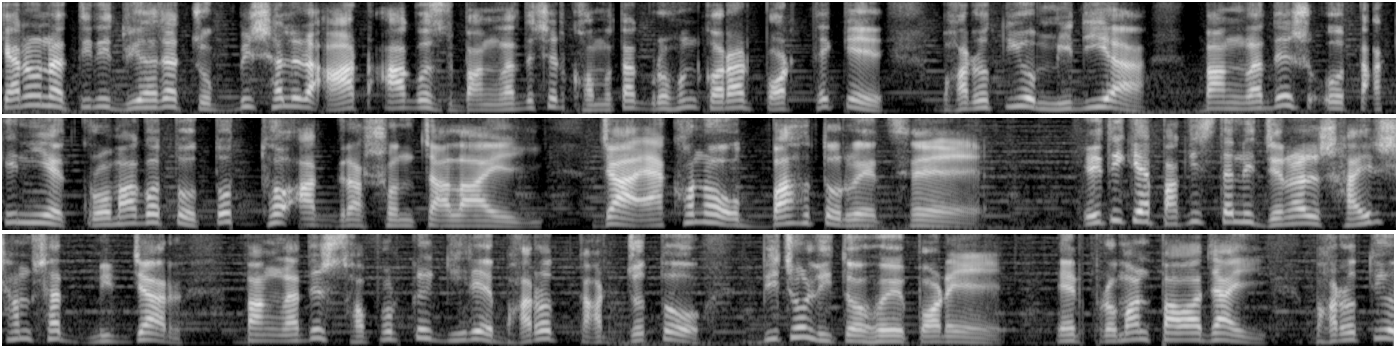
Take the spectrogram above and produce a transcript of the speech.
কেননা, তিনি দুই হাজার চব্বিশ সালের আট আগস্ট বাংলাদেশের ক্ষমতা গ্রহণ করার পর থেকে ভারতীয় মিডিয়া বাংলাদেশ ও তাকে নিয়ে ক্রমাগত তথ্য আগ্রাসন চালায়, যা এখনও অব্যাহত রয়েছে। এদিকে পাকিস্তানি জেনারেল শাহির শামসাদ মির্জার বাংলাদেশ সফরকে ঘিরে ভারত কার্যত বিচলিত হয়ে পড়ে। এর প্রমাণ পাওয়া যায় ভারতীয়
